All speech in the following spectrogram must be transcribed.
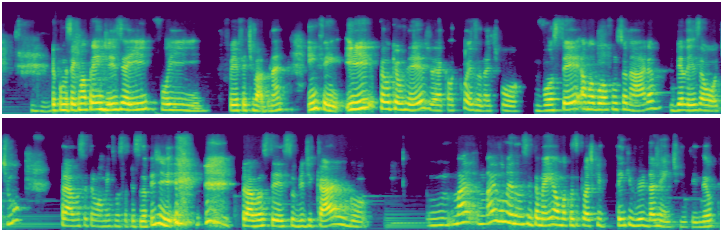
Uhum. Eu comecei como aprendiz e aí fui, fui efetivado, né? Enfim, e pelo que eu vejo, é aquela coisa, né? Tipo, você é uma boa funcionária, beleza, ótimo para você ter um aumento, você precisa pedir. para você subir de cargo, mais, mais ou menos assim também é uma coisa que eu acho que tem que vir da gente, entendeu?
